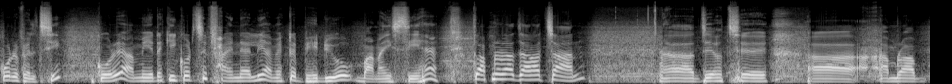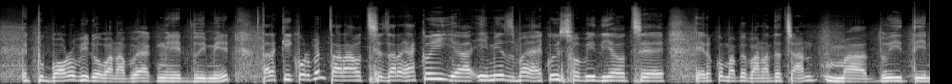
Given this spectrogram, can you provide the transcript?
করে ফেলছি, করে আমি এটা কি করছি ফাইনালি আমি একটা ভিডিও বানাইছি হ্যাঁ। তো আপনারা যারা চান যে হচ্ছে আমরা একটু বড় ভিডিও বানাবো, এক মিনিট, দুই মিনিট। তারা কি করবেন? তারা হচ্ছে যারা একই ইমেজ বা একই ছবি দিয়ে হচ্ছে এরকমভাবে বানাতে চান দুই, তিন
